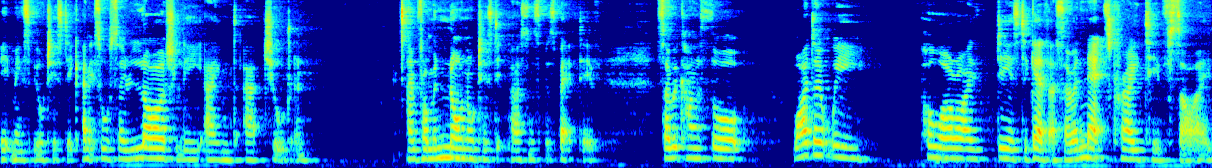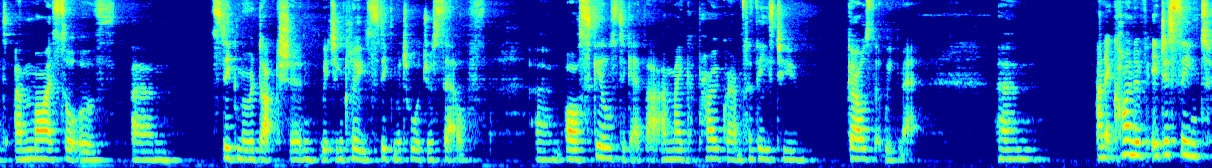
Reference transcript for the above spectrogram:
it means to be autistic. And it's also largely aimed at children and from a non-autistic person's perspective. So we kind of thought, why don't we pull our ideas together? So Annette's creative side and my sort of um, stigma reduction, which includes stigma towards yourself, um, our skills together and make a program for these two girls that we'd met. Um, and it kind of, it just seemed to,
